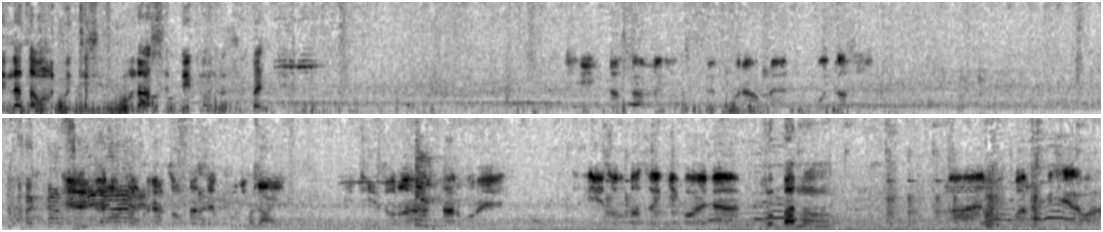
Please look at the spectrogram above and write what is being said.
এটা তো আমরা করতেছি কোনটা আছে দেখব আমরা বাড়িতে। তারপরে এই চলতেছে কি কয় এটা রূপবানু আয়, রূপবান কিসে আবার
